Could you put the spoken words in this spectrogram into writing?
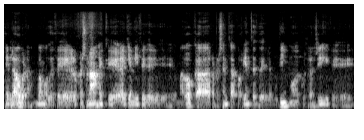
en la obra, vamos, desde los personajes que hay quien dice que Madoka representa corrientes del budismo y cosas así, que,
